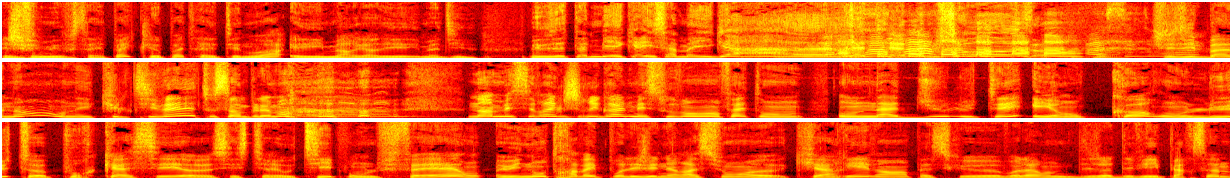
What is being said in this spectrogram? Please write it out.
Et j'ai fait, mais vous savez pas que Cléopâtre, elle était noire Et il m'a regardé, il m'a dit, mais vous êtes ami avec Aïssa Maïga Elle a dit la même chose J'ai dit, bah non, on est cultivé, tout simplement. non, mais c'est vrai que je rigole, mais souvent, en fait, on, on a dû lutter et encore, on lutte pour casser euh, ces stéréotypes. On le fait. On- et nous, on travaille pour les générations euh, qui arrivent, hein, parce que voilà, on est déjà des vieilles personnes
